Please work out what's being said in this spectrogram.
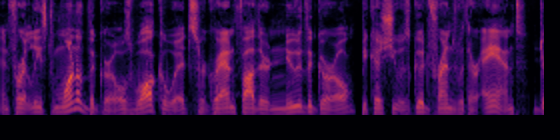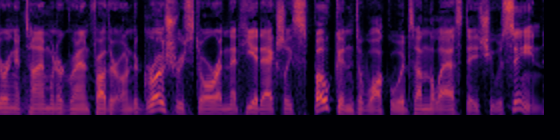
and for at least one of the girls, Walkowicz, her grandfather knew the girl because she was good friends with her aunt during a time when her grandfather owned a grocery store and that he had actually spoken to Walkowicz on the last day she was seen.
